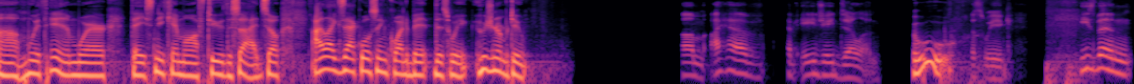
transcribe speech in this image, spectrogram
um, with him where they sneak him off to the side. So I like Zach Wilson quite a bit this week. Who's your number two? Um, I have have AJ Dillon. Ooh, this week. He's been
